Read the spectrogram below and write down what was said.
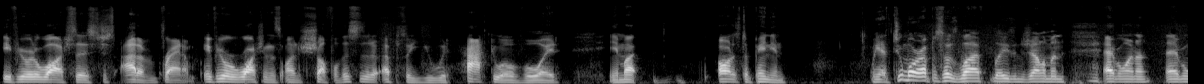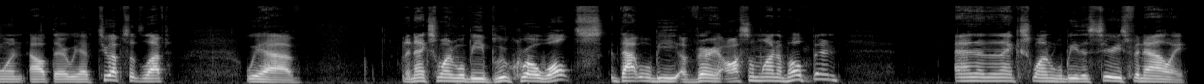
If you were to watch this just out of random, if you were watching this on shuffle, this is an episode you would have to avoid, in my honest opinion. We have two more episodes left, ladies and gentlemen. Everyone, everyone out there, we have two episodes left. We have the next one will be Blue Crow Waltz. That will be a very awesome one, I'm hoping. And then the next one will be the series finale,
